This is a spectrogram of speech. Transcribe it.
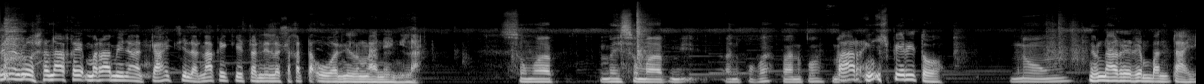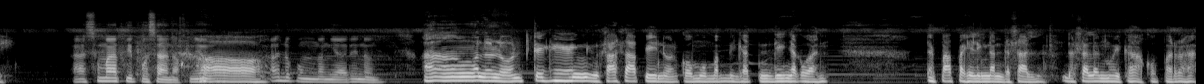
Pero sa naki, marami na, kahit sila, nakikita nila sa katauhan nilang nanay nila. Sumap, may sumap, ano po ba? Paano po? May- Parang espiritu, Nung, yung narirembantay. ah, sumapi po sa anak niyo. Oo. ano pong nangyari nun? Ang ano nun, tiging sasapi nun, kung mo mabigat, hindi niya kuhan, nagpapahiling ng dasal. Dasalan mo ika ako para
